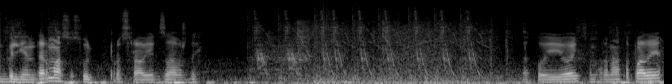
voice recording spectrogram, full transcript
Блін, дарма сосульку просрав, як завжди. Так, ой-ой, там граната падає.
